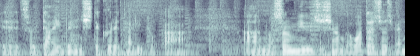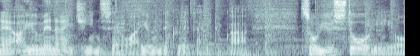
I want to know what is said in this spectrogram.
でそれ代弁してくれたりとかあのそのミュージシャンが私たちがね歩めない人生を歩んでくれたりとかそういうストーリーを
